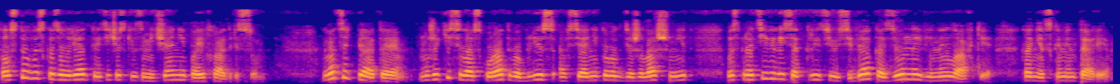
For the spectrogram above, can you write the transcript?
Толстой высказал ряд критических замечаний по их адресу. 25. Мужики села Скуратова близ Овсяникова, где жила Шмидт, воспротивились открытию себя казенной винной лавки. Конец комментария.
